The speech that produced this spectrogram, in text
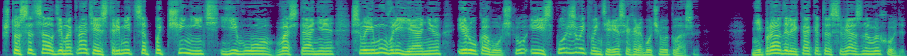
что социал-демократия стремится подчинить его восстание своему влиянию и руководству и использовать в интересах рабочего класса. Не правда ли, как это связано выходит?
